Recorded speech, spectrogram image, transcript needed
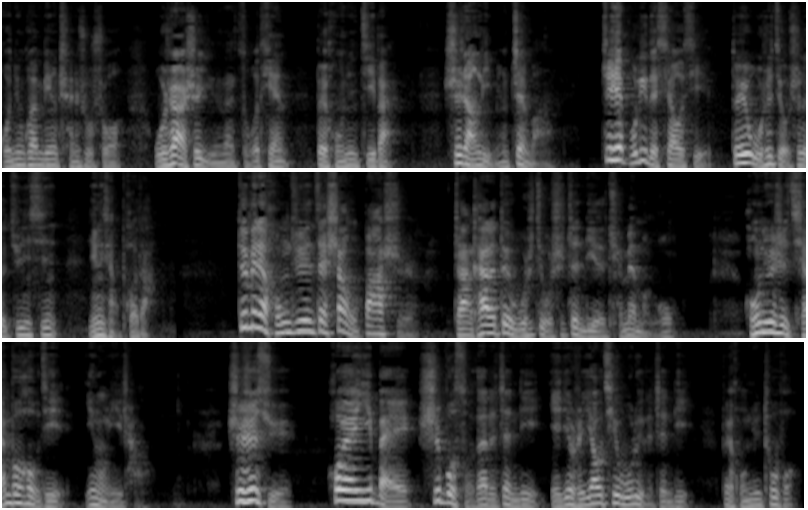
国军官兵陈述说，五十二师已经在昨天被红军击败，师长李明阵亡。这些不利的消息对于五十九师的军心影响颇大。对面的红军在上午八时展开了对五十九师阵地的全面猛攻，红军是前仆后继，英勇异常。十时许，霍源以北师部所在的阵地，也就是幺七五旅的阵地，被红军突破。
